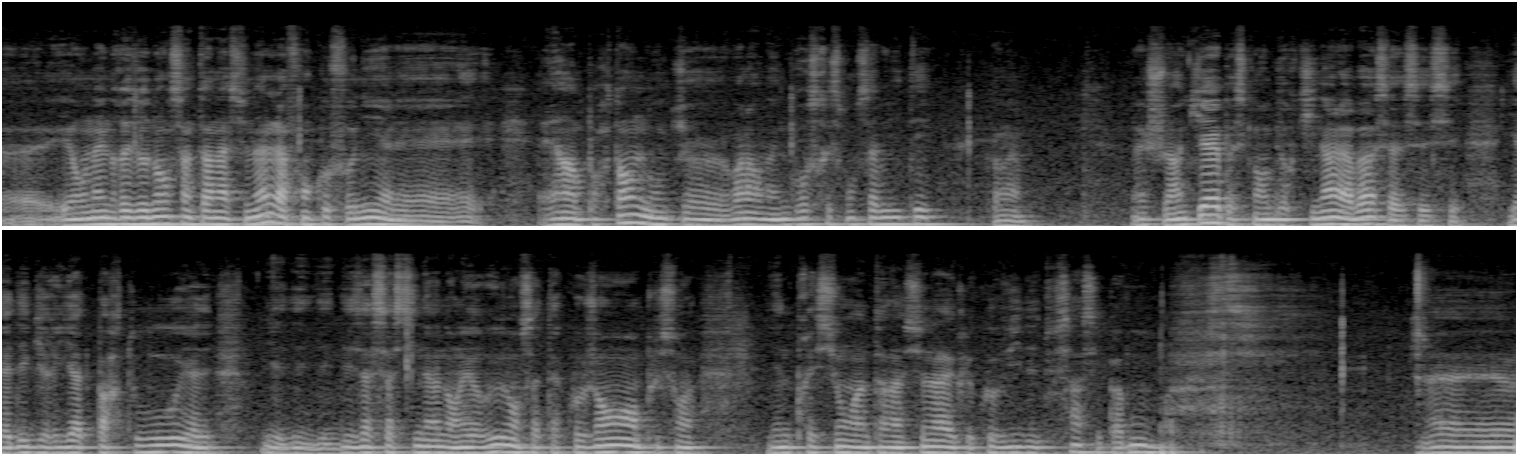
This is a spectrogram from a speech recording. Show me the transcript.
Euh, et on a une résonance internationale, la francophonie elle est, importante, donc voilà, on a une grosse responsabilité quand même je suis inquiet parce qu'en Burkina, là-bas, il y a des grillades partout, il y a, des, assassinats dans les rues, on s'attaque aux gens. En plus, il y a une pression internationale avec le Covid et tout ça, c'est pas bon. Euh,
